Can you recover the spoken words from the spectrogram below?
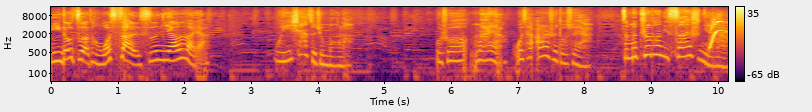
你都折腾我三十年了呀！我一下子就懵了。我说：“妈呀，我才二十多岁啊，怎么折腾你三十年呢？”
